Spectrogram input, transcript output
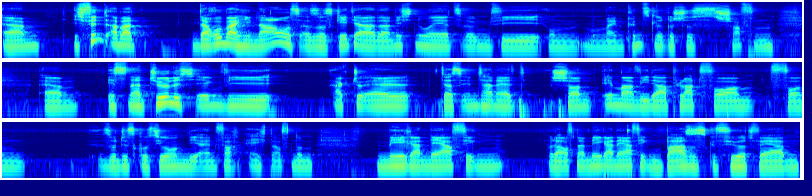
Ähm, ich finde aber darüber hinaus, also es geht ja da nicht nur jetzt irgendwie um, um mein künstlerisches Schaffen, ähm, ist natürlich irgendwie aktuell das Internet schon immer wieder Plattform von so Diskussionen, die einfach echt auf einem mega nervigen oder auf einer mega nervigen Basis geführt werden.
